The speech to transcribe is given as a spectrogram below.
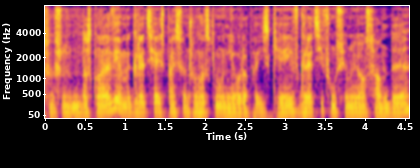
doskonale wiemy, Grecja jest państwem członkowskim Unii Europejskiej, w Grecji funkcjonują sądy,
